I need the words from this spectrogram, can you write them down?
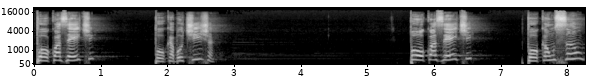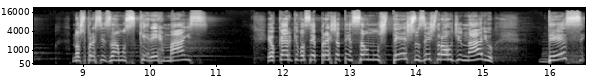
Pouco azeite, pouca botija. Pouco azeite, pouca unção. Nós precisamos querer mais. Eu quero que você preste atenção nos textos extraordinários desse,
